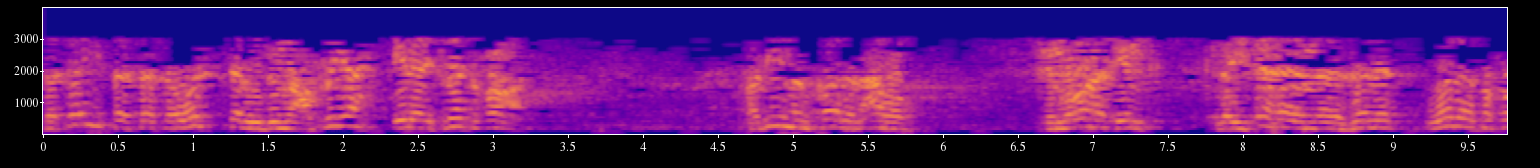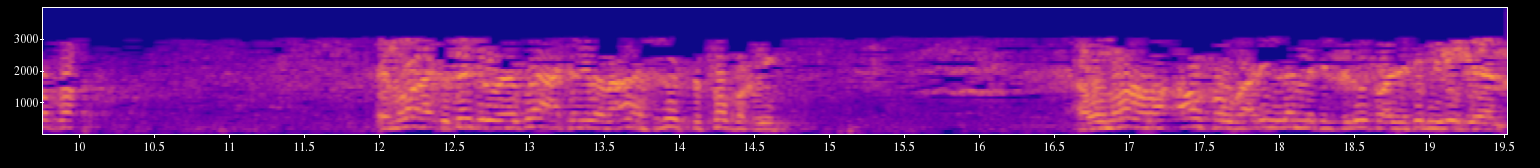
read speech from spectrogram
فكيف تتوسل بمعصية إلى إثبات طاعة؟ قديما قال العرب في امرأة ليتها ما زنت ولا تصدقت امرأة تجري ويضيع عشان يبقى معاها فلوس تتصدق بيه أو امرأة رقاصة وبعدين لمت الفلوس وعايزة تبني بيه جامع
